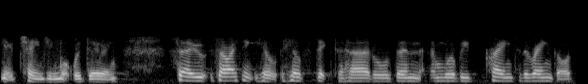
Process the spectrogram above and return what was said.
you know, changing what we're doing. So, so I think he'll he'll stick to hurdles and, and we'll be praying to the rain gods.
